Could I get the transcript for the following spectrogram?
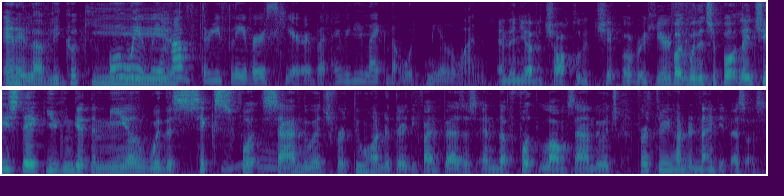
and a lovely cookie. Oh wait, we have three flavors here, but I really like the oatmeal one. And then you have a chocolate chip over here. But with the Chipotle cheesesteak, you can get the meal with the six foot mm. sandwich for 235 pesos and the foot long sandwich for 390 pesos.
